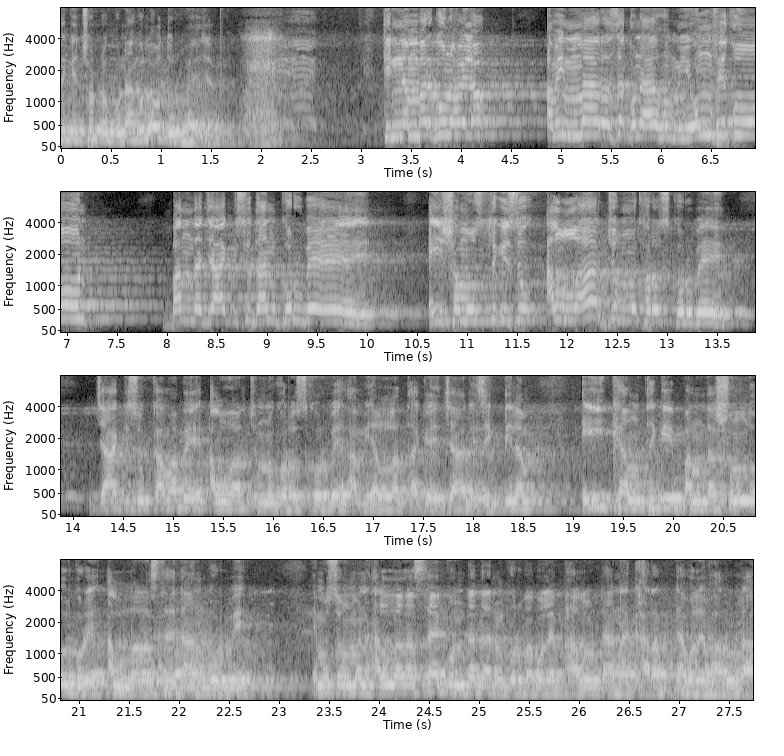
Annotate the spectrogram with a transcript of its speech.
থেকে ছোট গুণাগুলোও দূর হয়ে যাবে। তিন নম্বর গুণ হইল আমি মা ইউনফিকুন বান্দা যা কিছু দান করবে, এই সমস্ত কিছু আল্লাহর জন্য খরচ করবে। যা কিছু কামাবে, আল্লাহর জন্য খরচ করবে। আমি আল্লাহ তাকে যা রিজিক দিলাম, এইখান থেকে বান্দা সুন্দর করে আল্লাহ রাস্তায় দান করবে। এ মুসলমান আল্লাহ রাস্তায় কোনটা দান করবা বলে ভালোটা না খারাপটা বলে ভালোটা?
